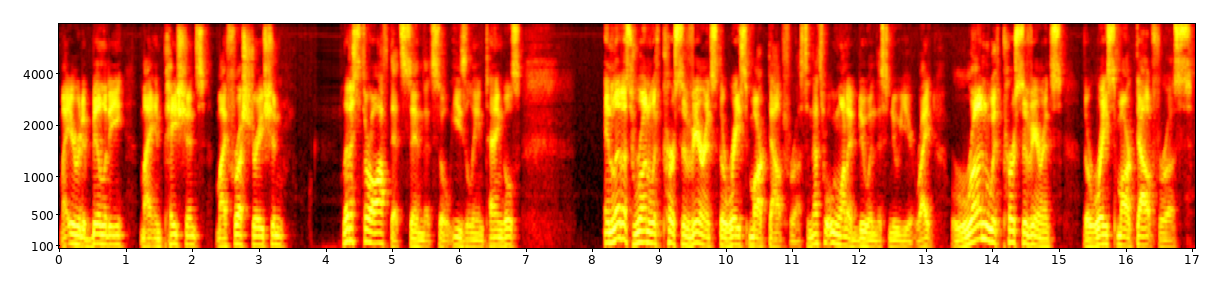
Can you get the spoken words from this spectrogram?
My irritability, my impatience, my frustration. Let us throw off that sin that so easily entangles. And let us run with perseverance the race marked out for us. And that's what we want to do in this new year, right? Run with perseverance the race marked out for us.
